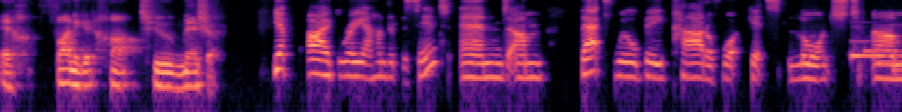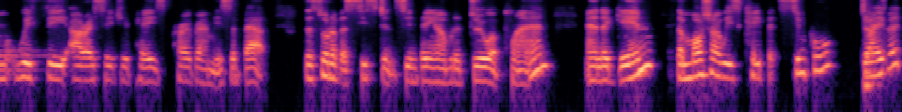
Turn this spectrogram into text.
and finding it hard to measure. Yep, I agree 100%. And um, that will be part of what gets launched um, with the RACGP's program is about the sort of assistance in being able to do a plan. And again, the motto is keep it simple, David.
